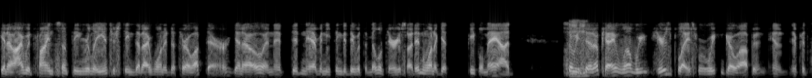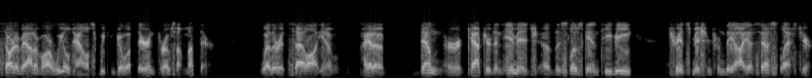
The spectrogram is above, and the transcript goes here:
you know, I would find something really interesting that I wanted to throw up there, you know, and it didn't have anything to do with the military, so I didn't want to get people mad. So mm-hmm. we said, okay, well, we here's a place where we can go up, and, and if it's sort of out of our wheelhouse, we can go up there and throw something up there. Whether it's satellite, you know, I had a down or captured an image of the slow scan TV transmission from the ISS last year.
